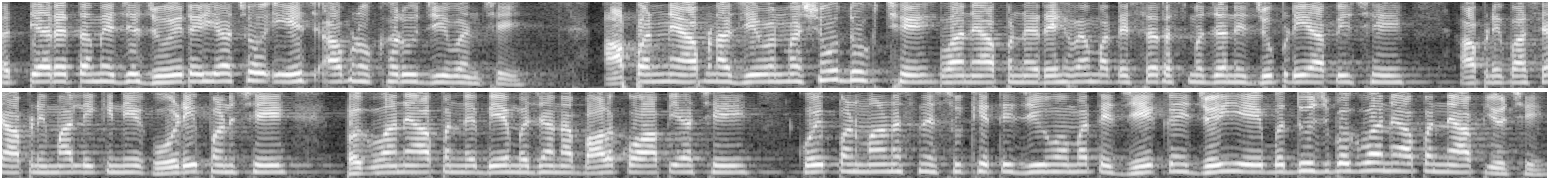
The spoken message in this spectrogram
અત્યારે તમે જે જોઈ રહ્યા છો, એ જ આપણું ખરું જીવન છે. આપણને આપણા જીવનમાં શું દુઃખ છે? ભગવાને આપણને રહેવા માટે સરસ મજાની ઝૂંપડી આપી છે. આપણી પાસે આપણી માલિકીની એક હોડી પણ છે. ભગવાને આપણને બે મજાના બાળકો આપ્યા છે. કોઈ પણ માણસને સુખેથી જીવવા માટે જે કંઈ જોઈએ એ બધું જ ભગવાને આપણને આપ્યું છે.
